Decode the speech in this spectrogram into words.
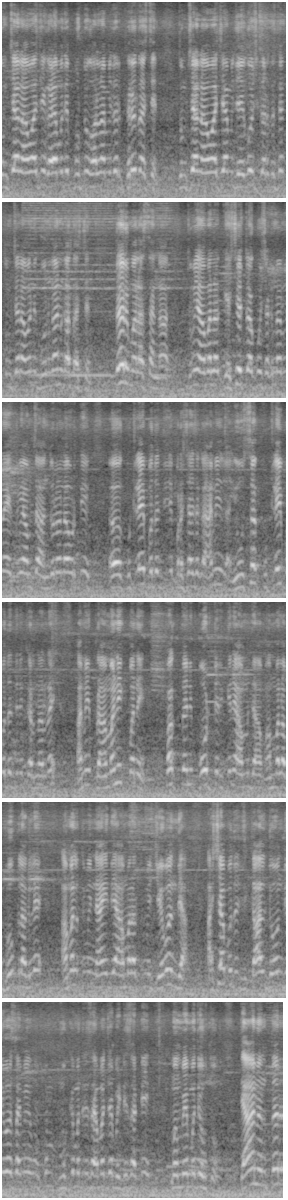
तुमच्या नावाचे गळ्यामध्ये फोटो घालून आम्ही जर फिरत असेल तुमच्या नावाचे आम्ही जयघोष करत असेल तुमच्या नावाने गुणगान गात असेल तर मला सांगा तुम्ही आम्हाला केसेस टाकू शकणार नाही तुम्ही आमच्या आंदोलनावरती कुठल्याही पद्धतीचे प्रशासक आम्ही हिंसक कुठल्याही पद्धतीने करणार नाही. आम्ही प्रामाणिकपणे फक्त आणि पोट तिरकीने आम्हाला भूक लागले आम्हाला तुम्ही न्याय द्या आम्हाला तुम्ही जेवण द्या. अशा पद्धतीची काल दोन दिवस आम्ही मुख्यमंत्री साहेबांच्या भेटीसाठी मुंबईमध्ये होतो. त्यानंतर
